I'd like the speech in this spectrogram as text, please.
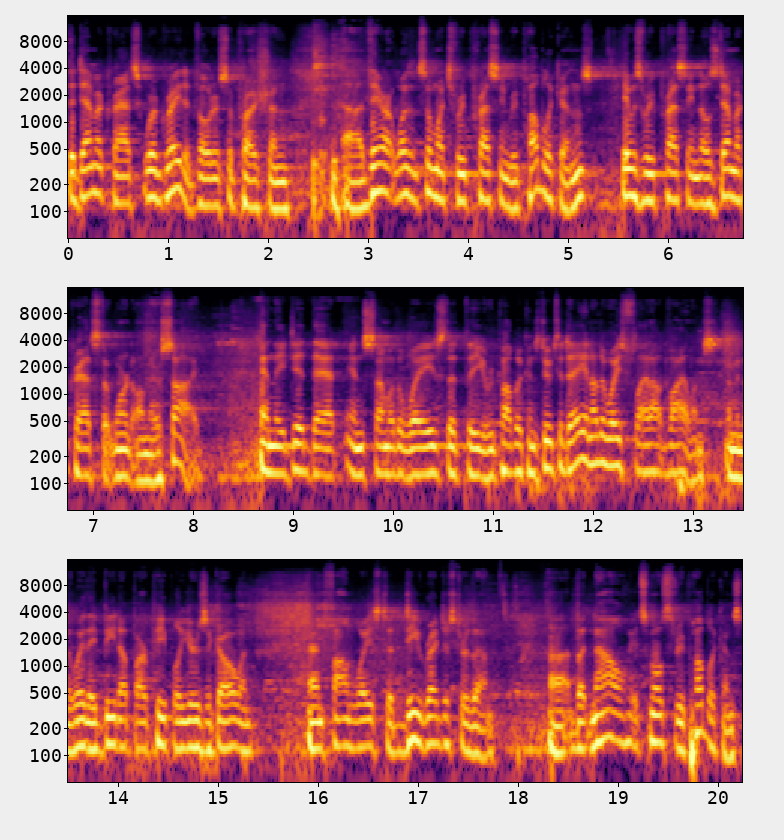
the Democrats were great at voter suppression. Uh, there, it wasn't so much repressing Republicans, it was repressing those Democrats that weren't on their side. And they did that in some of the ways that the Republicans do today, in other ways, flat out violence. I mean, the way they beat up our people years ago and, and found ways to deregister them. Uh, but now it's mostly Republicans.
